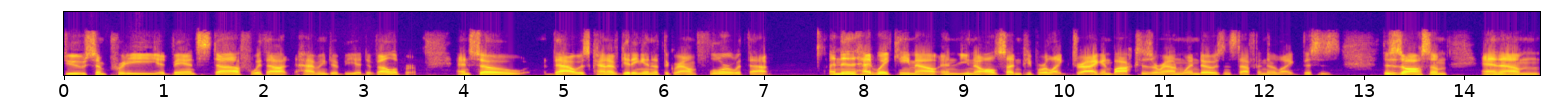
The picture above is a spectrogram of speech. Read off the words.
do some pretty advanced stuff without having to be a developer. And so that was kind of getting in at the ground floor with that and then headway came out and you know all of a sudden people were like dragging boxes around windows and stuff. And they're like this is this is awesome. And um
